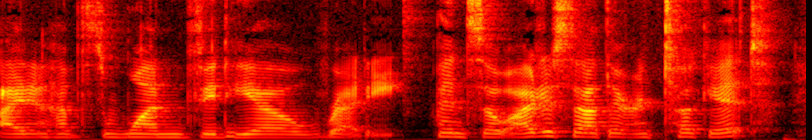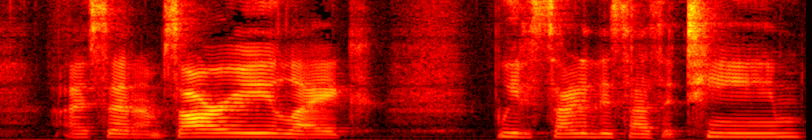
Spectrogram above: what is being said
I didn't have this one video ready. And so I just sat there and took it. I said, I'm sorry, like we decided this as a team.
